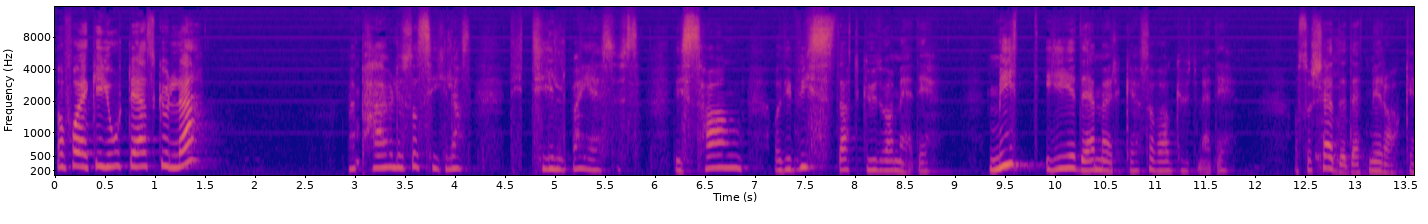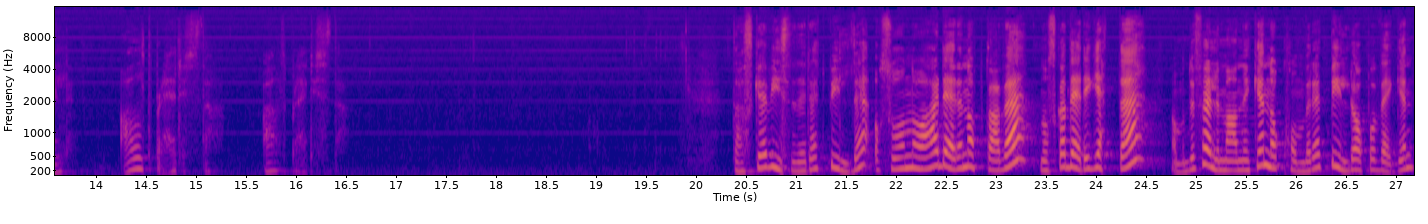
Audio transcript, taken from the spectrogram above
Nå får jeg ikke gjort det jeg skulle. Men Paulus og Silas de tilba Jesus. De sang, og de visste at Gud var med dem. Midt i det mørket så var Gud med dem. Og så skjedde det et mirakel. Alt ble rysta. Alt ble rysta. Da skal jeg vise dere et bilde. og så Nå har dere en oppgave. Nå skal dere gjette. Nå må du følge med, Anniken. Nå kommer et bilde opp på veggen.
